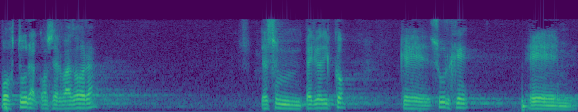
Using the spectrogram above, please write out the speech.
postura conservadora. Es un periódico que surge eh,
